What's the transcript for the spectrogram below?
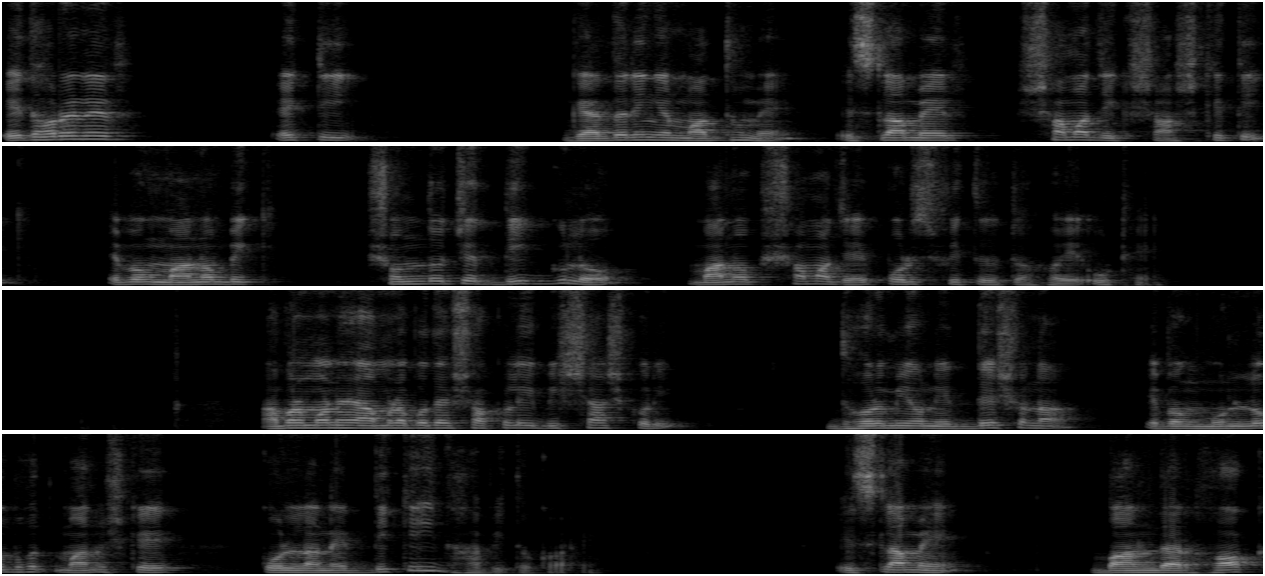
এ ধরনের একটি গ্যাদারিংয়ের মাধ্যমে ইসলামের সামাজিক, সাংস্কৃতিক এবং মানবিক সৌন্দর্যের দিকগুলো মানব সমাজে পরিস্ফুটিত হয়ে ওঠে আমার মনে হয় আমরা বোধহয় সকলেই বিশ্বাস করি, ধর্মীয় নির্দেশনা এবং মূল্যবোধ মানুষকে কল্যাণের দিকেই ধাবিত করে। ইসলামে বান্দার হক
